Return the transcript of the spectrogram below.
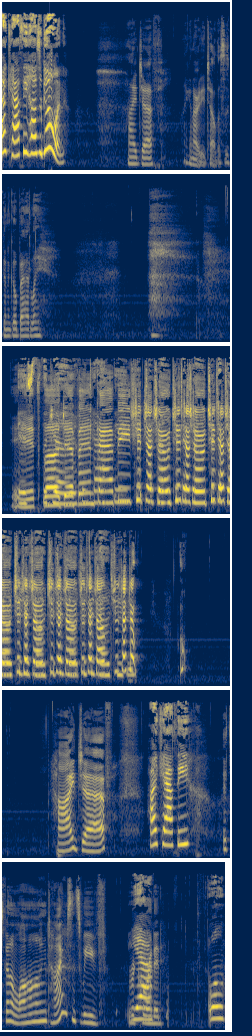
Hi, Kathy. How's it going? Hi, Jeff. I can already tell this is going to go badly. It's, the Jeff and Kathy chit chat show, chit chat show, chit chat show, chit chat show, chit chat show, chit chat show, chit chat show. Ooh. Hi, Jeff. Hi, Kathy. It's been a long time since we've Yeah. recorded. Well,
